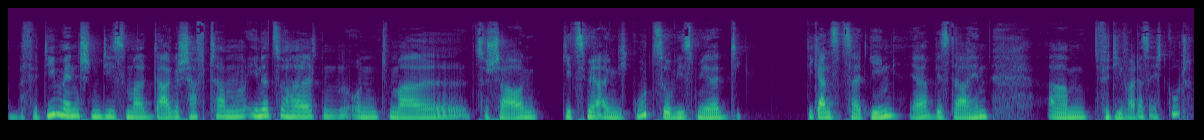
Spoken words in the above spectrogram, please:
Aber für die Menschen, die es mal da geschafft haben, innezuhalten und mal zu schauen, geht's mir eigentlich gut, so wie es mir die, die ganze Zeit ging, ja, bis dahin, ähm, für die war das echt gut.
